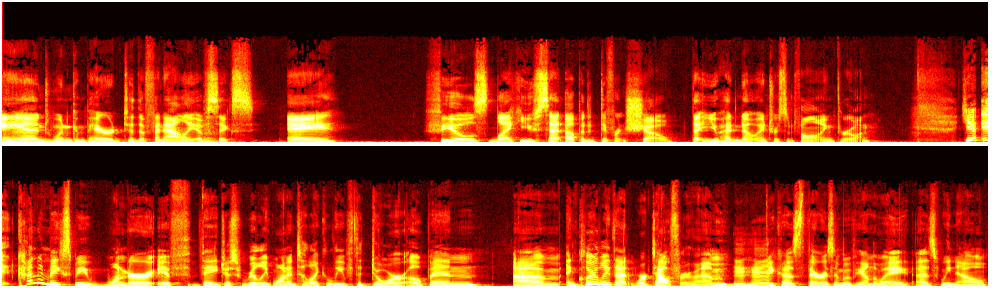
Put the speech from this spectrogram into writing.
And when compared to the finale of 6A, feels like you set up at a different show that you had no interest in following through on. Yeah, it kind of makes me wonder if they just really wanted to like leave the door open. Um, and clearly that worked out for them because there is a movie on the way, as we know.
